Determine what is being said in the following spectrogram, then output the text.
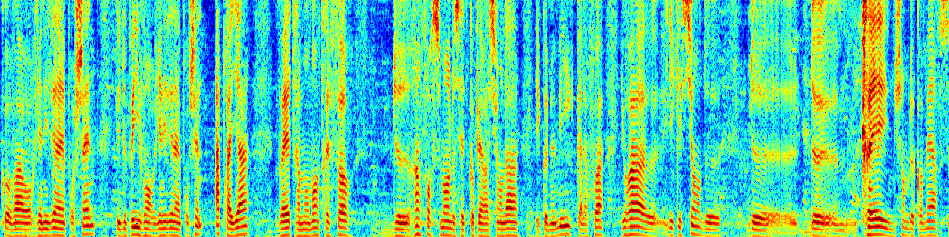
qu'on va organiser l'année prochaine. Les deux pays vont organiser l'année prochaine à Praia va être un moment très fort de renforcement de cette coopération-là économique. À la fois, il y aura, il est question de, de, de créer une chambre de commerce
